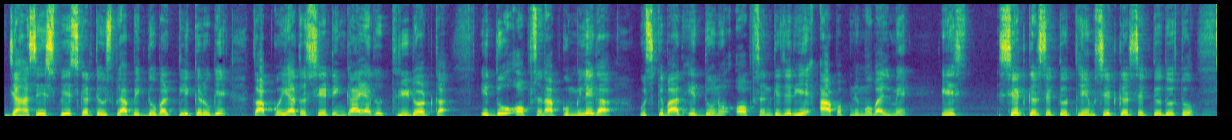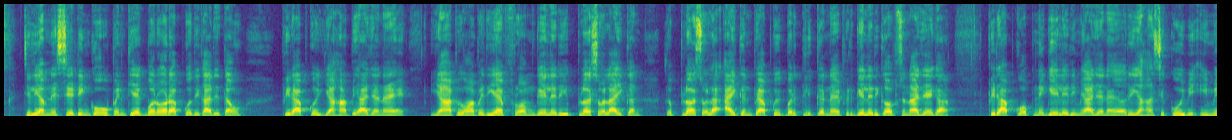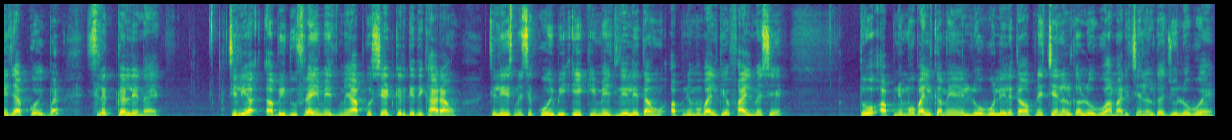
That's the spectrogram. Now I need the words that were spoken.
जहाँ से स्पेस करते हैं, उस पर आप एक दो बार क्लिक करोगे तो आपको या तो सेटिंग का या तो थ्री डॉट का, ये दो ऑप्शन आपको मिलेगा। उसके बाद ये दोनों ऑप्शन के ज़रिए आप अपने मोबाइल में ये सेट कर सकते हो थेम सेट कर सकते हो। दोस्तों, चलिए हमने सेटिंग को ओपन किया, एक बार और आपको दिखा देता हूँ। फिर आपको यहाँ पे आ जाना है। यहाँ पे वहाँ पे दिया है फ्रॉम गैलरी प्लस वाला आइकन तो प्लस वाला आइकन पे आपको एक बार क्लिक करना है, फिर गैलरी का ऑप्शन आ जाएगा। फिर आपको अपने गैलरी में आ जाना है और यहाँ से कोई भी इमेज आपको एक बार सिलेक्ट कर लेना है। चलिए अभी दूसरा इमेज मैं आपको सेट करके दिखा रहा हूँ। चलिए इसमें से कोई भी एक इमेज ले लेता हूँ अपने मोबाइल के फ़ाइल में से। तो अपने मोबाइल का मैं लोबो ले लेता हूँ, अपने चैनल का लोबो हमारे चैनल का जो लोबो है,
